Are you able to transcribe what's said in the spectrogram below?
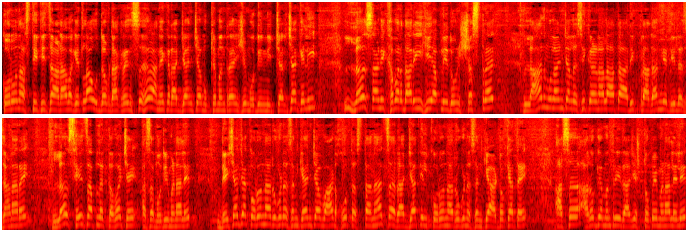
कोरोना स्थितीचा आढावा घेतला. उद्धव ठाकरेंसह अनेक राज्यांच्या मुख्यमंत्र्यांशी मोदींनी चर्चा केली. लस आणि खबरदारी ही आपली दोन शस्त्र आहेत. लहान मुलांच्या लसीकरणाला आता अधिक प्राधान्य दिलं जाणार आहे. लस हेच आपलं कवच आहे असं मोदी म्हणालेत. देशाच्या कोरोना रुग्णसंख्यांच्या वाढ होत असतानाच राज्यातील कोरोना रुग्णसंख्या आटोक्यात आहे असं आरोग्यमंत्री राजेश टोपे म्हणालेले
